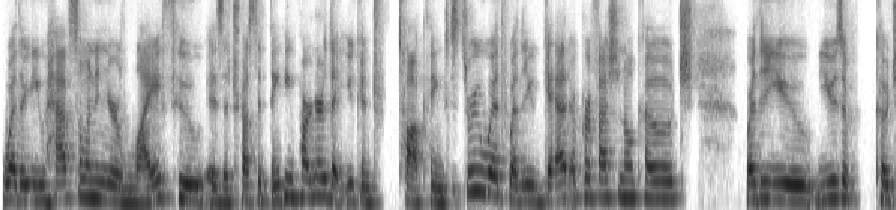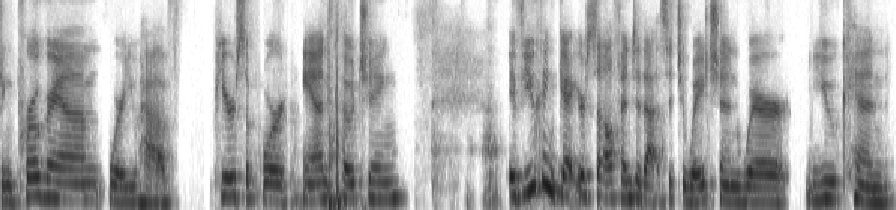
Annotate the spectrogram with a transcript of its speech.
whether you have someone in your life who is a trusted thinking partner that you can talk things through with, whether you get a professional coach, whether you use a coaching program where you have peer support and coaching, if you can get yourself into that situation where you can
